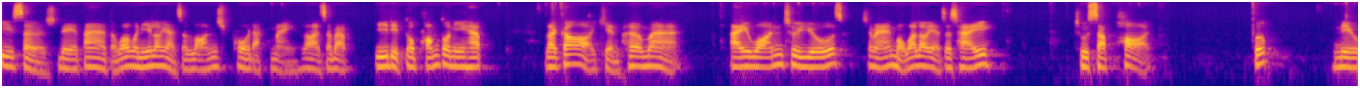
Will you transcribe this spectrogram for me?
research data แต่ว่าวันนี้เราอยากจะ launch product ใหม่ เราอาจจะแบบ edit ตัวพร้อมตัวนี้ครับ แล้วก็เขียนเพิ่มว่า I want to use ใช่ไหมบอกว่าเราอยากจะใช้ to support ปุ๊บ new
